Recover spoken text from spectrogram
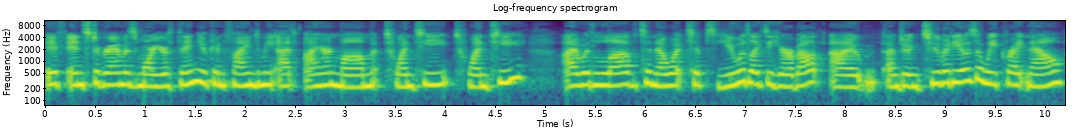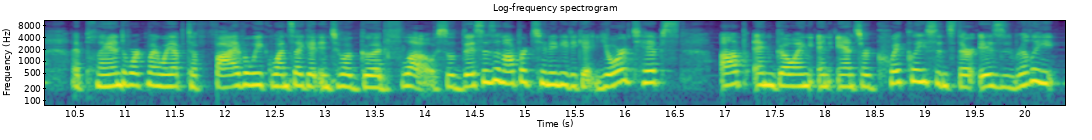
If Instagram is more your thing, you can find me at IronMom2020. I would love to know what tips you would like to hear about. I, I'm doing two videos a week right now. I plan to work my way up to five a week once I get into a good flow. So, this is an opportunity to get your tips up and going and answered quickly since there is really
